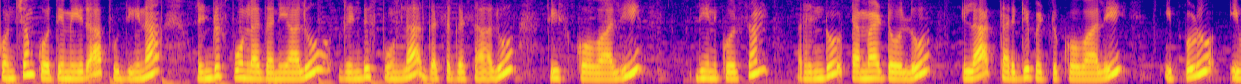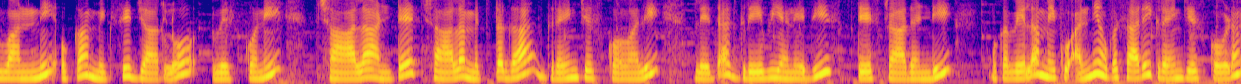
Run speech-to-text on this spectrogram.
కొంచెం కొత్తిమీర పుదీనా రెండు స్పూన్ల ధనియాలు రెండు స్పూన్ల గసగసాలు తీసుకోవాలి. దీనికోసం రెండు టమాటోలు ఇలా తరిగి పెట్టుకోవాలి. ఇప్పుడు ఇవన్నీ ఒక మిక్సీ జార్లో వేసుకొని చాలా అంటే చాలా మెత్తగా గ్రైండ్ చేసుకోవాలి. లేదా గ్రేవీ అనేది టేస్ట్ రాదండి. ఒకవేళ మీకు అన్నీ ఒకసారి గ్రైండ్ చేసుకోవడం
